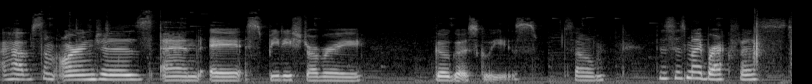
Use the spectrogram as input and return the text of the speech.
I have some oranges and a speedy strawberry go-go squeeze. So this is my breakfast.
